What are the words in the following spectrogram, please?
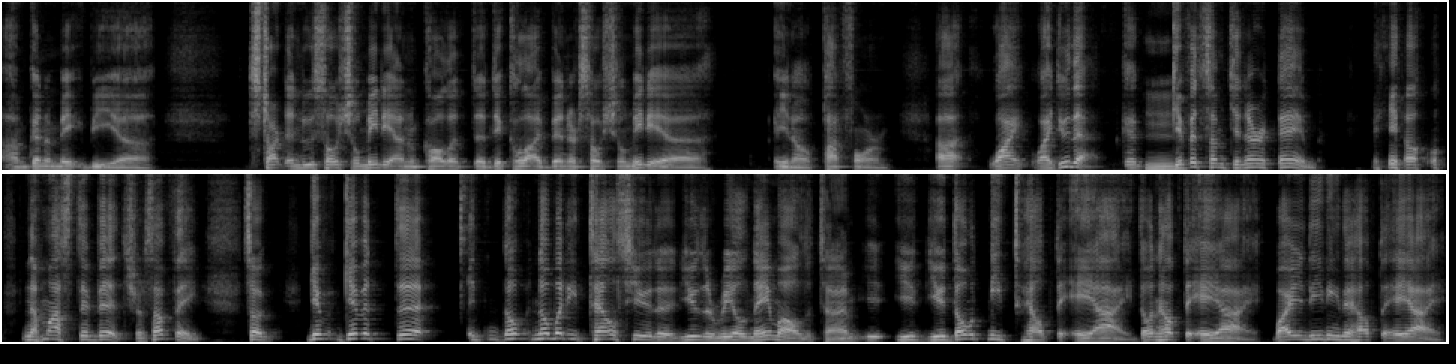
i'm gonna maybe uh, start a new social media and call it the Nikolai Benner social media you know platform uh, why why do that G- Hmm. give it some generic name you know namaste bitch or something so give give it the it, no, nobody tells you to use a real name all the time. You, you you don't need to help the AI. Don't help the AI. Why are you needing to help the AI?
